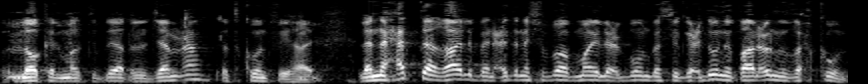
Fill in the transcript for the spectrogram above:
local multiplayer للجمعة تكون في هاي. لأن حتى غالبا عندنا شباب ما يلعبون بس يقعدون يطالعون ويضحكون.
